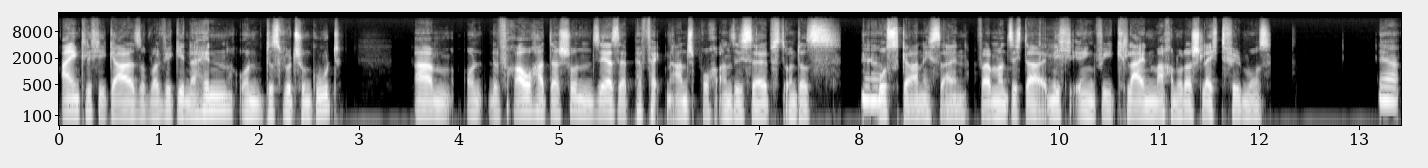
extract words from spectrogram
eigentlich egal, so, weil wir gehen dahin und das wird schon gut. Ähm, und eine Frau hat da schon einen sehr, sehr perfekten Anspruch an sich selbst und das Ja. muss gar nicht sein, weil man sich da nicht irgendwie klein machen oder schlecht fühlen muss. Ja,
